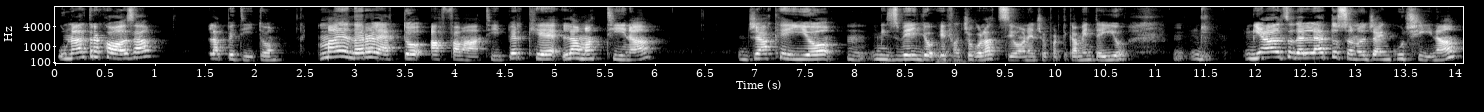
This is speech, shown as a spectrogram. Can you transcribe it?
Un'altra cosa, l'appetito. Mai andare a letto affamati perché la mattina già che io mm, mi sveglio e faccio colazione, cioè praticamente io mm, mi alzo dal letto, sono già in cucina,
